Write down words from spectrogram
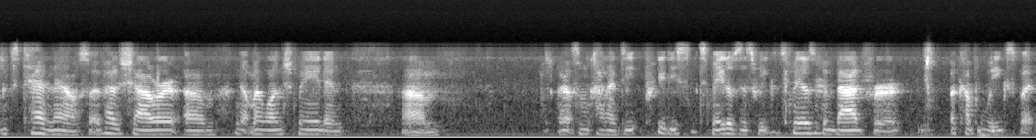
it's 10 now, so I've had a shower, um, got my lunch made, and, um, I got some kind of de pretty decent tomatoes this week. The tomatoes have been bad for a couple weeks, but,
